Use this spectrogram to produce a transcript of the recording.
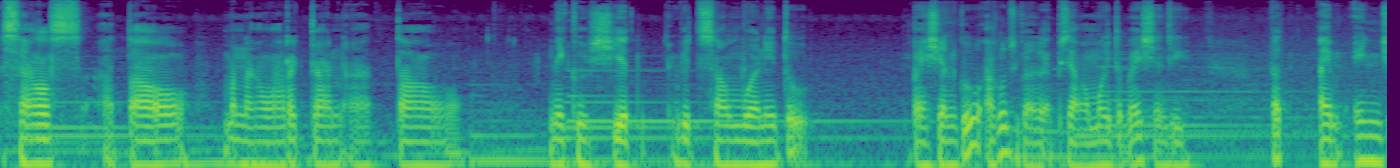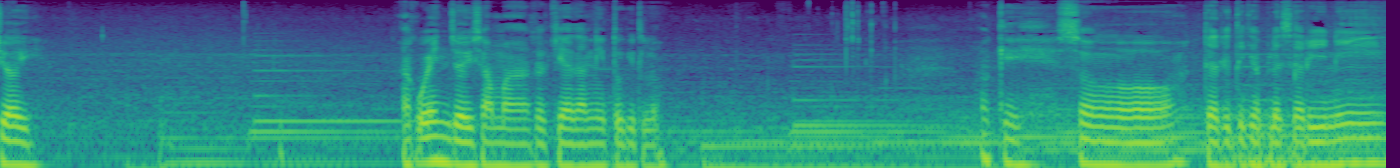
sales atau menawarkan atau negotiate with someone itu passionku. Aku juga nggak bisa ngomong itu passion sih. But I'm enjoy. Aku enjoy sama kegiatan itu gitu loh. Oke, okay, so dari 13 hari ini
